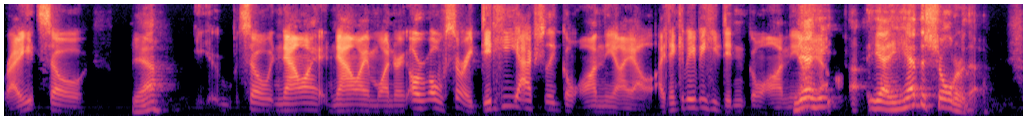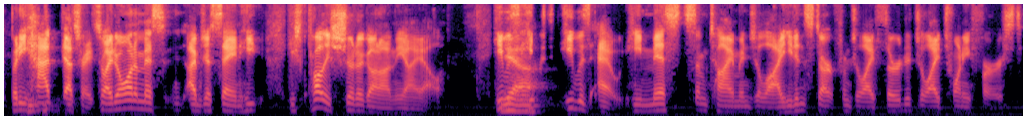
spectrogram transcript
right? So Yeah. so now I now I'm wondering. Oh, oh, sorry. Did he actually go on the IL? I think maybe he didn't go on the Yeah. IL, He, uh, yeah. He had the shoulder though. but he had. That's right. So I don't want to miss. I'm just saying he he probably should have gone on the IL. He was Yeah. he, he was out. He missed some time in July. He didn't start from July 3rd to July 21st.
